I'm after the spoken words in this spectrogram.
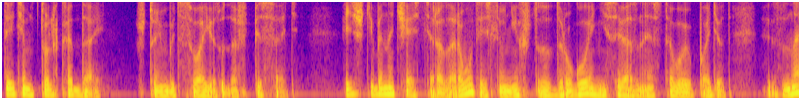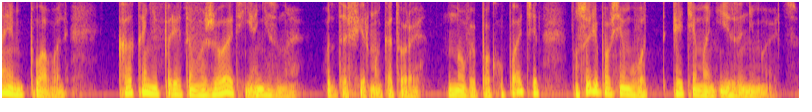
ты этим только дай что-нибудь свое туда вписать. Же тебя на части разорвут, если у них что-то другое, не связанное с тобой, упадет. Знаем, плавали. Как они при этом выживают, я не знаю. Вот эта фирма, которая новый покупатель. Но, судя по всему, вот этим они и занимаются.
